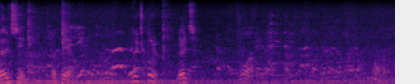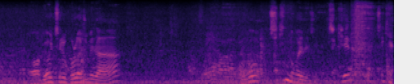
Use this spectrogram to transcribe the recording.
멸치 어때요? 멸치골. 멸치. 어, 멸치를 골라줍니다. 그리고 치킨 먹어야 되지. 치킨? 치킨.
